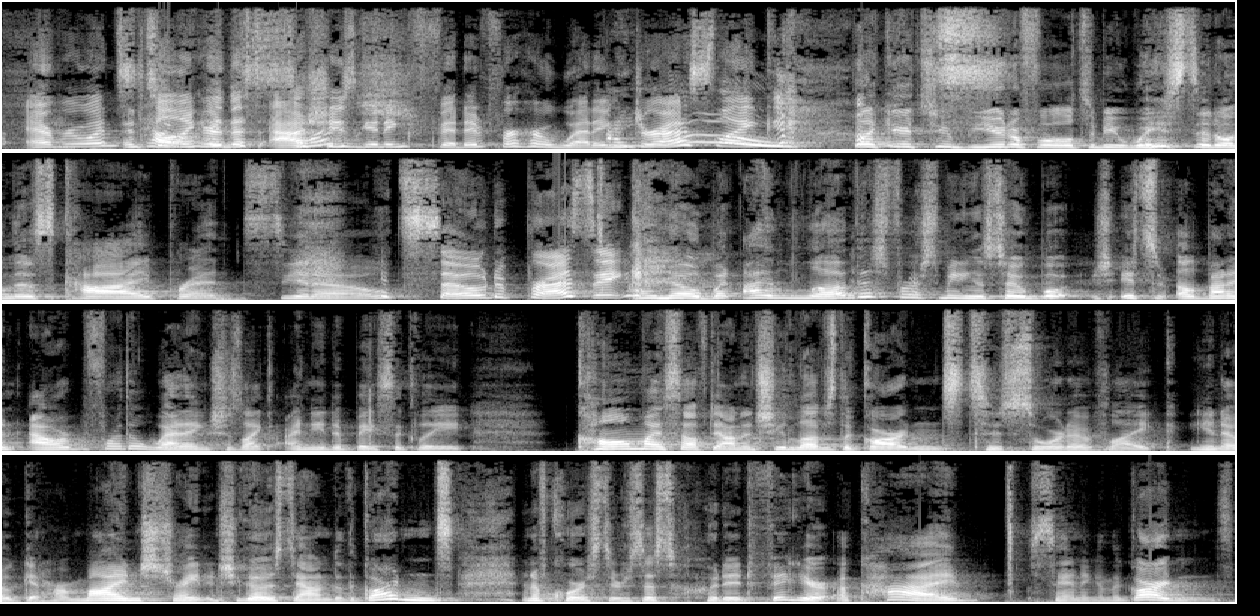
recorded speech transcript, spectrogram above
Everyone's And so telling her this as she's getting fitted for her wedding I dress. know. Like like you're too beautiful to be wasted on this Kai prince. You know, it's so depressing. I know, but I love this first meeting. So, but it's about an hour before the wedding. She's like, I need to basically calm myself down. And she loves the gardens to sort of like, you know, get her mind straight. And she goes down to the gardens. And of course, there's this hooded figure, a Kai, standing in the gardens.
